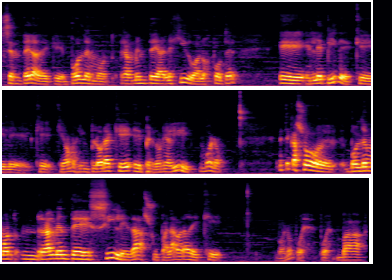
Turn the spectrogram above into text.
se entera de que Voldemort realmente ha elegido a los Potter, eh, él le pide que, le, que, vamos, le implora que eh, perdone a Lily. Bueno, en este caso Voldemort realmente sí le da su palabra de que, bueno, pues, pues va,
